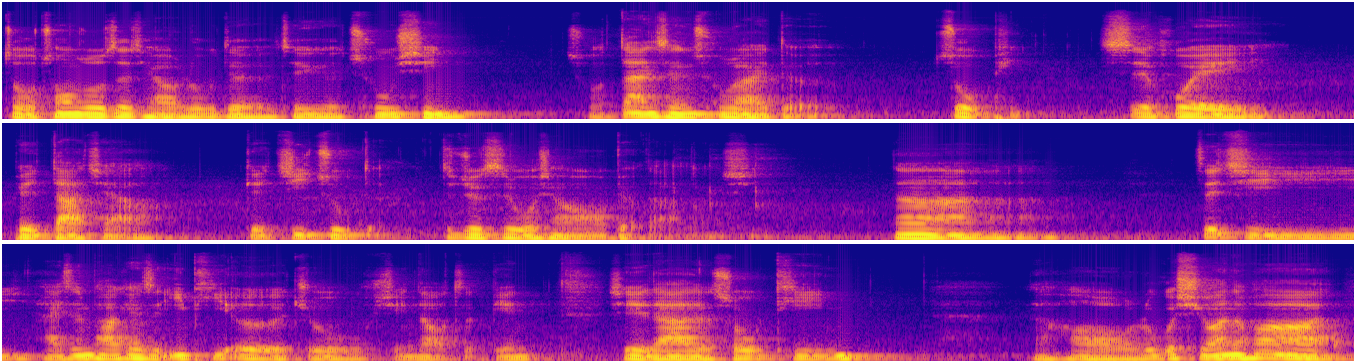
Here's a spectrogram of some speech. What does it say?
走创作这条路的这个初心所诞生出来的作品，是会被大家给记住的，这就是我想要表达的东西。那这集海参 Podcast EP 二就先到这边，谢谢大家的收听。然后如果喜欢的话，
